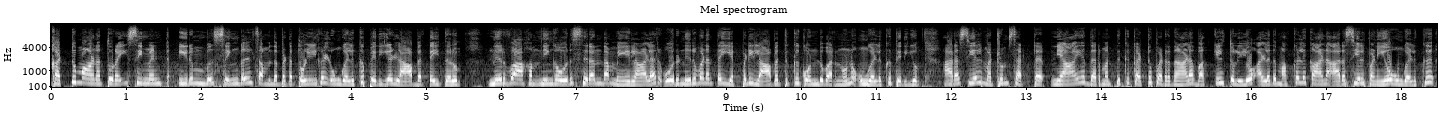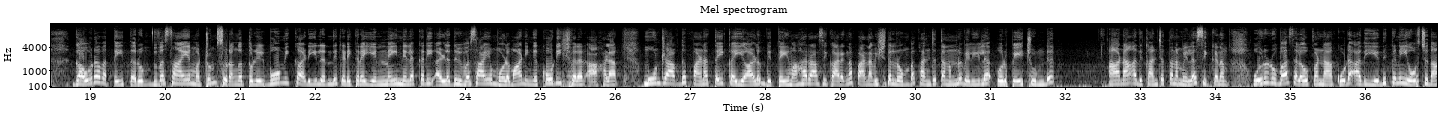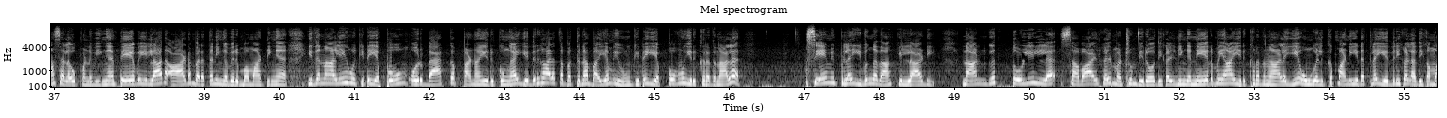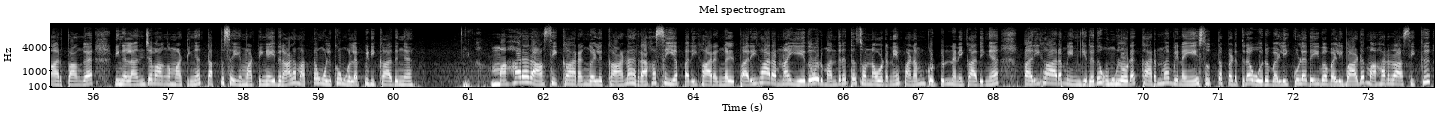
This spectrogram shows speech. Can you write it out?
கட்டுமானத்துறை சிமெண்ட் இரும்பு செங்கல் சம்மந்தப்பட்ட தொழில்கள் உங்களுக்கு பெரிய லாபத்தை தரும். நிர்வாகம் நீங்கள் ஒரு சிறந்த மேலாளர் ஒரு நிறுவனத்தை எப்படி லாபத்துக்கு கொண்டு வரணும்னு உங்களுக்கு தெரியும். அரசியல் மற்றும் சட்ட நியாய தர்மத்துக்கு கட்டுப்படுறதுனால வக்கீல் தொழிலோ அல்லது மக்களுக்கான அரசியல் பணியோ உங்களுக்கு கௌரவத்தை தரும். விவசாயம் மற்றும் சுரங்க தொழில் பூமிக்கு அடியிலிருந்து கிடைக்கிற எண்ணெய் நிலக்கரி அல்லது விவசாயம் மூலமாக நீங்கள் கோடீஸ்வரர் ஆகலாம். மூன்றாவது பணத்தை கையாளும் வித்தை. மகராசிக்காரங்க பண விஷயத்தில் ரொம்ப ரொம்ப கஞ்சத்தனம்னு வெளியில் ஒரு பேச்சு உண்டு ஆனால் அது கஞ்சத்தனம் இல்லை சிக்கனம். ஒரு ரூபா செலவு பண்ணால் கூட அது எதுக்குன்னு யோசிச்சு தான் செலவு பண்ணுவீங்க. தேவையில்லாத ஆடம்பரத்தை நீங்கள் விரும்ப மாட்டீங்க. இதனாலேயே உங்ககிட்ட எப்போவும் ஒரு பேக்கப் பணம் இருக்குங்க. எதிர்காலத்தை பற்றின பயம் இவங்ககிட்ட எப்போவும் இருக்கிறதுனால சேமிப்பில் இவங்க தான் கில்லாடி. நான்கு தொழிலில் சவால்கள் மற்றும் விரோதிகள். நீங்கள் நேர்மையாக இருக்கிறதுனாலேயே உங்களுக்கு பணியிடத்தில் எதிரிகள் அதிகமாக இருப்பாங்க. நீங்கள் லஞ்சம் வாங்க மாட்டீங்க தப்பு செய்ய மாட்டீங்க. இதனால் மற்றவங்களுக்கு உங்களை பிடிக்காதுங்க. மகர ராசிக்காரங்களுக்கான ரகசிய பரிகாரங்கள். பரிகாரம்னா ஏதோ ஒரு மந்திரத்தை சொன்ன உடனே பணம் கொட்டுன்னு நினைக்காதீங்க. பரிகாரம் என்கிறது உங்களோட கர்ம வினையை சுத்தப்படுத்துகிற ஒரு வழி. குலதெய்வ வழிபாடு மகர ராசிக்கு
